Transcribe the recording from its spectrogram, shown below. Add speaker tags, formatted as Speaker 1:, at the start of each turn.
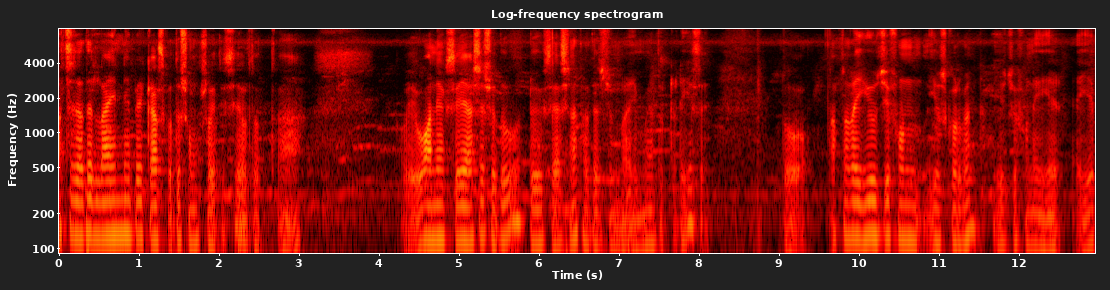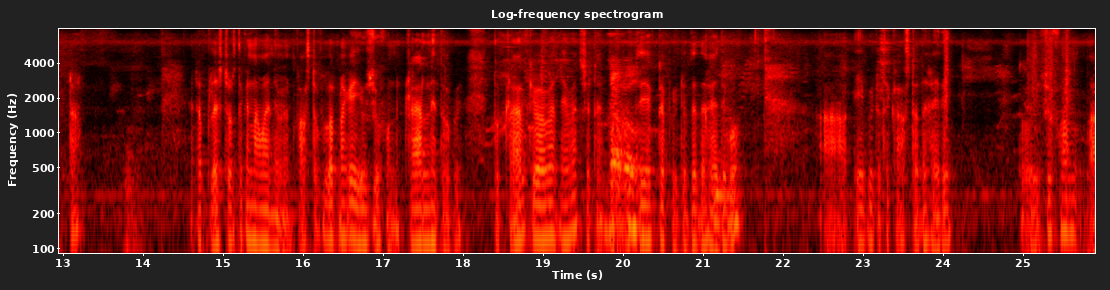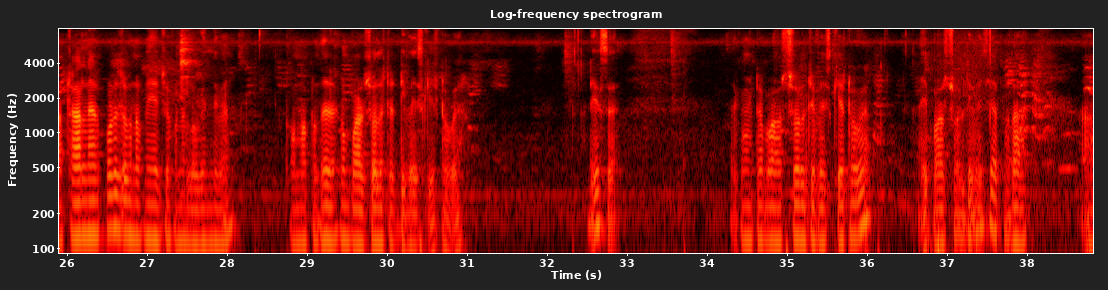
Speaker 1: আচ্ছা যাদের লাইন নেবে কাজ করতে সমস্যা হইতেছে, অর্থাৎ ওই ওয়ান এক্সে আসে শুধু টু এক্সে আসে না, তাদের জন্য এই মেথডটা ঠিক আছে? তো আপনারা ইউজি ফোন ইউজ করবেন ইউজি ফোন এই এই অ্যাপটা এটা প্লে স্টোর থেকে নামায় নেবেন। ফার্স্ট অফ অল আপনাকে ইউজি ফোনে ট্রায়াল নিতে হবে। তো ট্রায়াল কীভাবে নেবেন, সেটা আমি একটা ভিডিওতে দেখাই দেবো। আর এই ভিডিওতে কাজটা দেখাই দিই। তো ইউজি ফোন ট্রায়াল নেওয়ার পরে যখন আপনি ইউজি ফোনে লগ ইন দেবেন তখন আপনাদের এরকম ভার্চুয়াল একটা ডিভাইস ক্রিয়েট হবে। ঠিক আছে? এরকম একটা ভার্চুয়াল ডিভাইস ক্রিয়েট হবে। এই ভার্চুয়াল ডিভাইসে আপনারা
